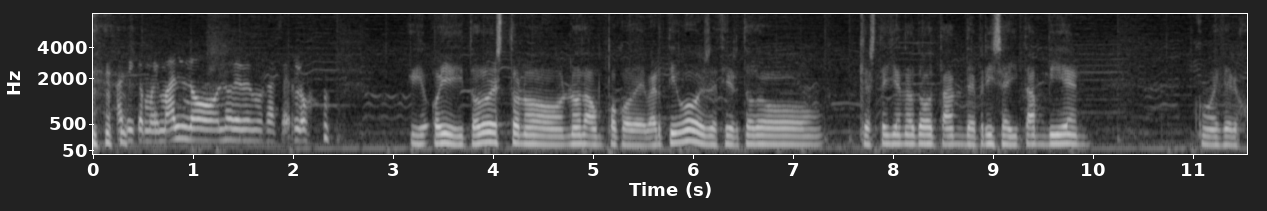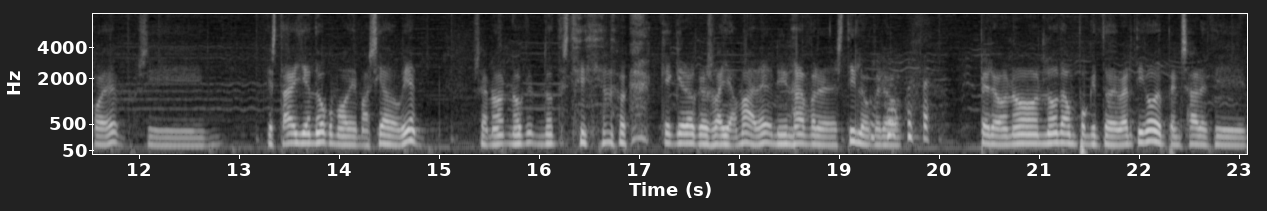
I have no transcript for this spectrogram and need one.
así que muy mal no, no debemos hacerlo. Y oye, ¿y todo esto no, no da un poco de vértigo? Es decir, todo que esté yendo todo tan deprisa y tan bien, como decir, joder, pues si está yendo como demasiado bien. O sea, no, no, no te estoy diciendo que quiero que os vaya mal, ¿eh? ni nada por el estilo, pero, pero no, no da un poquito de vértigo de pensar, decir,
